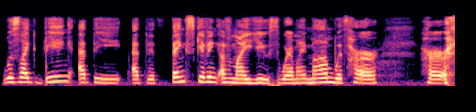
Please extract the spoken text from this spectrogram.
was like being at the at the Thanksgiving of my youth, where my mom with her her.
